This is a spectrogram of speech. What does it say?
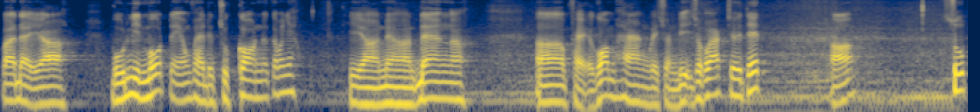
Và đẩy ờ, uh, 4001 này em về được chục con nữa các bác nhé. Thì uh, đang uh, uh, phải gom hàng để chuẩn bị cho các bác chơi Tết. Đó. Súp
